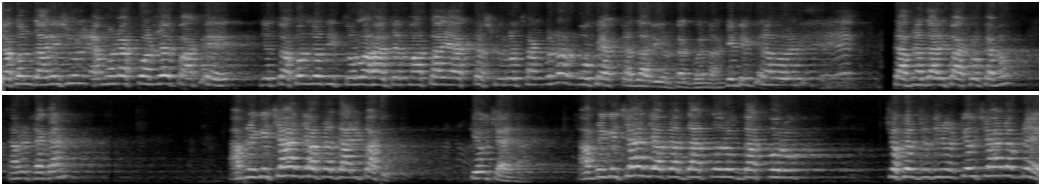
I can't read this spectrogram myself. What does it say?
যখন দাড়ি চুল এমন এক পর্যায়ে পাকে যে তখন যদি তোলা হয়, তার মাথায় একটা চুলও থাকবে না মুখে একটা দাড়িও থাকবে না। কি ঠিক কিনা বলেন? আপনার দাড়ি পাকলো কেন? আপনি ঠেকান আপনি কি চান যে আপনার দাড়ি পাকুক? কেউ চায় না। আপনি কি চান যে আপনার দাঁত পড়ুক দাঁত পড়ুক? চোখের যদি না কেউ চান আপনি?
